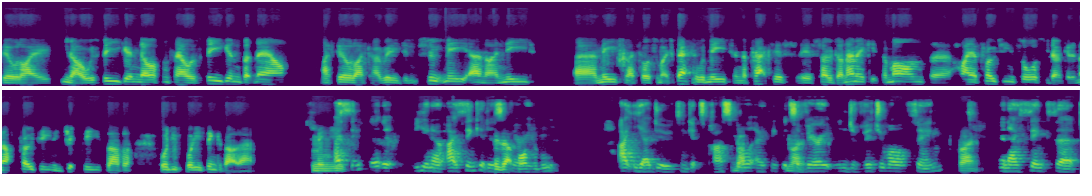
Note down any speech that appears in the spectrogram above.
feel like, you know, I was vegan. They often say I was vegan, but now I feel like I really didn't suit me and I need uh, meat. I feel so much better with meat and the practice is so dynamic. It demands a higher protein source. You don't get enough protein in chickpeas, blah, blah. What do you, what do you think about that? I mean, I think that it, you know, I think it is. Is that very, possible? I, yeah, I do think it's possible. Right. I think it's right. a very individual thing. Right. And I think that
